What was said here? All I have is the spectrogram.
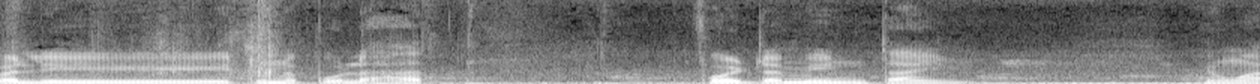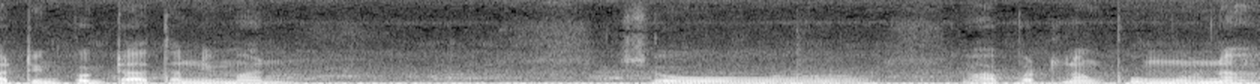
Bali, ito na po lahat for the meantime yung ating pagtataniman. So, apat lang po muna.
